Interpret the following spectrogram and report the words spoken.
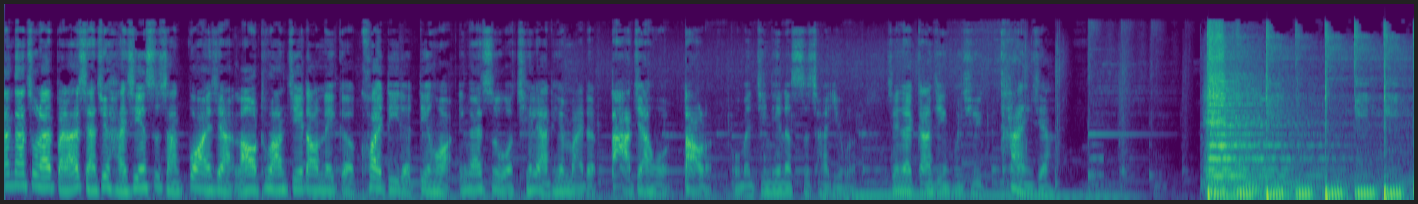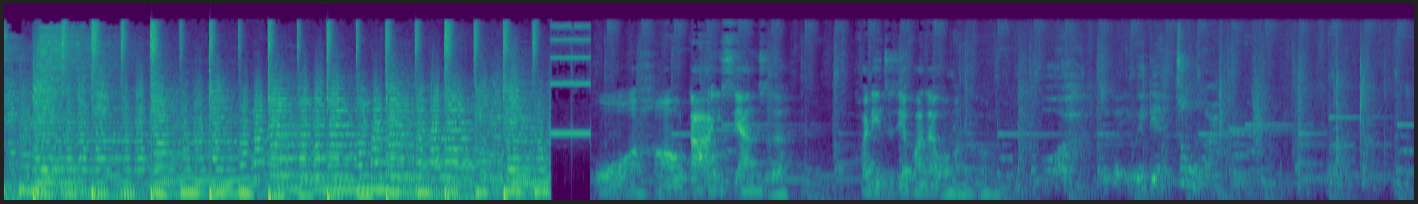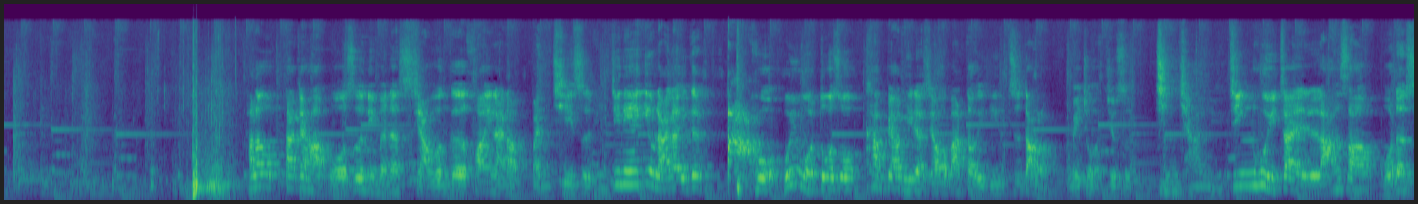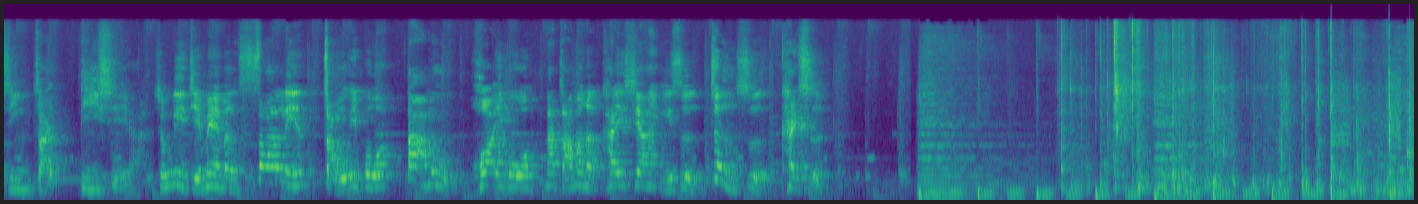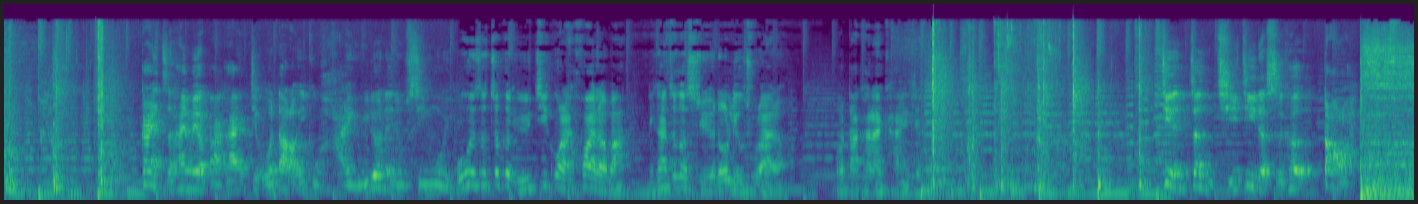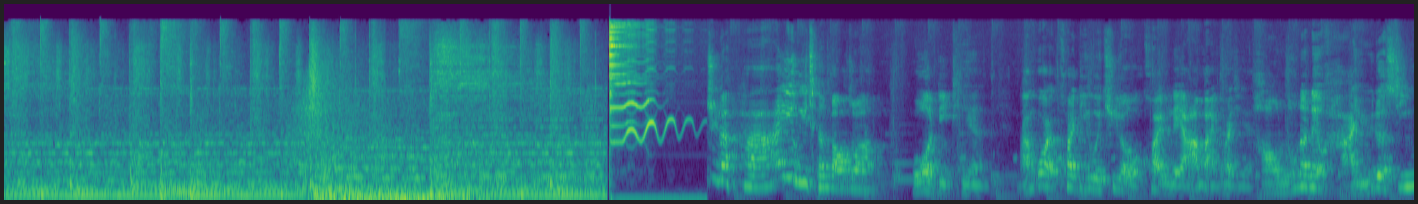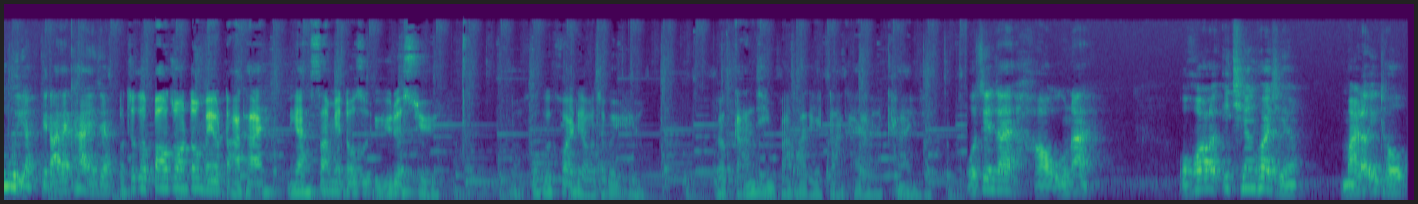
刚刚出来，本来想去海鲜市场逛一下，然后突然接到那个快递的电话，应该是我前两天买的大家伙到了，我们今天的食材有了，现在赶紧回去看一下。哇，好大一箱子啊！快递直接放在我门口了。哇，这个有一点重啊。Hello，大家好，我是你们的小文哥，欢迎来到本期视频。今天又来了一个大货，不用我多说，看标题的小伙伴都已经知道了。没错，就是金枪鱼，金会在燃烧，我的心在滴血啊！兄弟姐妹们，三连走一波，大幕花一波，那咱们的开箱仪式正式开始。盖子还没有打开，就闻到了一股海鱼的那种腥味。不会是这个鱼寄过来坏了吧？你看这个血都流出来了。我打开来看一下，见证奇迹的时刻到了。居然还有一层包装！我的天，难怪快递会去了我快两百块钱，好浓的那种海鱼的腥味啊！给大家看一下，我这个包装都没有打开，你看上面都是鱼的血，会不会坏掉这个鱼？我要赶紧把它给打开来看一下。我现在好无奈，我花了一千块钱买了一头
